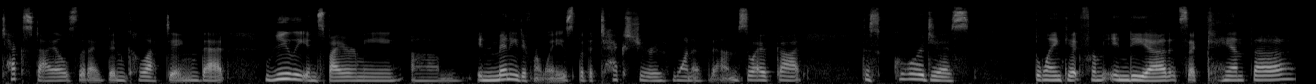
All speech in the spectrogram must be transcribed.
textiles that I've been collecting that really inspire me um, in many different ways, but the texture is one of them. So I've got this gorgeous blanket from India that's a kantha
